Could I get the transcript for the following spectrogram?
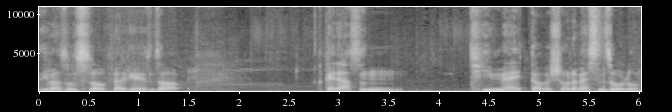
hier war so ein Slowfeld gewesen. So. Okay, da ist ein Teammate, glaube ich. Oder wer ist ein Solo?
